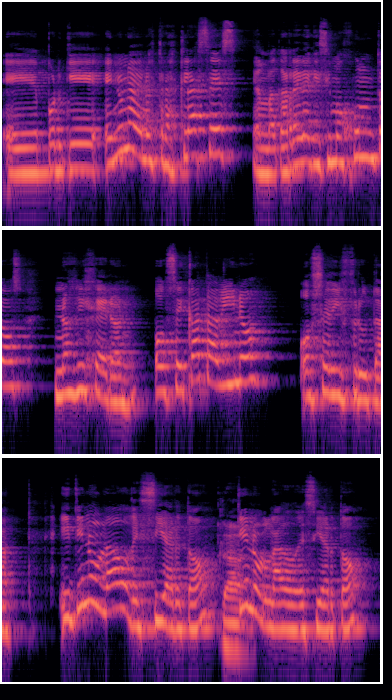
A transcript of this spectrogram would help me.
Eh, porque en una de nuestras clases, en la carrera que hicimos juntos, nos dijeron o se cata vino o se disfruta. Y tiene un lado desierto, Claro. tiene un lado desierto,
